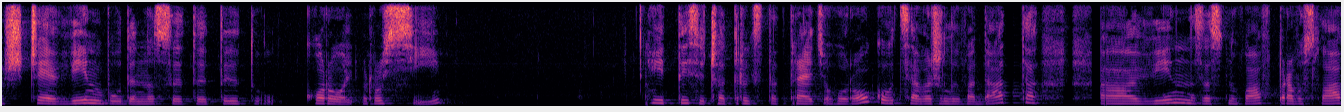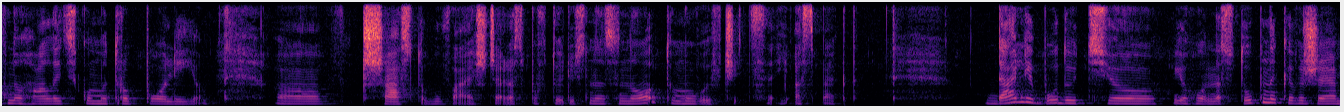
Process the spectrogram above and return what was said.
Ще він буде носити титул Король Русі. І 1303 року, це важлива дата, він заснував православну Галицьку митрополію. Часто буває, ще раз повторюсь, на ЗНО, тому вивчіть цей аспект. Далі будуть його наступники вже,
